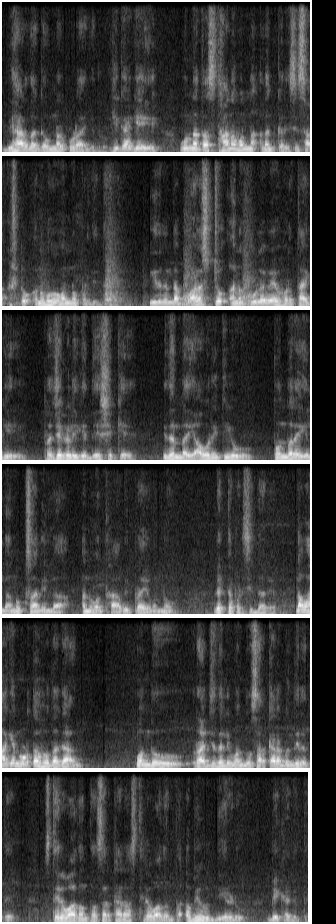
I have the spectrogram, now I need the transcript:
ಬಿಹಾರದ ಗವರ್ನರ್ ಕೂಡ ಆಗಿದ್ದರು ಹೀಗಾಗಿ ಉನ್ನತ ಸ್ಥಾನವನ್ನು ಅಲಂಕರಿಸಿ ಸಾಕಷ್ಟು ಅನುಭವವನ್ನು ಪಡೆದಿದ್ದಾರೆ. ಇದರಿಂದ ಭಾಳಷ್ಟು ಅನುಕೂಲವೇ ಹೊರತಾಗಿ ಪ್ರಜೆಗಳಿಗೆ ದೇಶಕ್ಕೆ ಇದರಿಂದ ಯಾವ ರೀತಿಯೂ ತೊಂದರೆ ಇಲ್ಲ, ನುಕ್ಸಾನಿಲ್ಲ ಅನ್ನುವಂಥ ಅಭಿಪ್ರಾಯವನ್ನು ವ್ಯಕ್ತಪಡಿಸಿದ್ದಾರೆ. ನಾವು ಹಾಗೆ ನೋಡ್ತಾ ಹೋದಾಗ ಒಂದು ರಾಜ್ಯದಲ್ಲಿ ಒಂದು ಸರ್ಕಾರ ಬಂದಿರುತ್ತೆ. ಸ್ಥಿರವಾದಂಥ ಸರ್ಕಾರ, ಸ್ಥಿರವಾದಂಥ ಅಭಿವೃದ್ಧಿ ಎರಡು ಬೇಕಾಗುತ್ತೆ.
